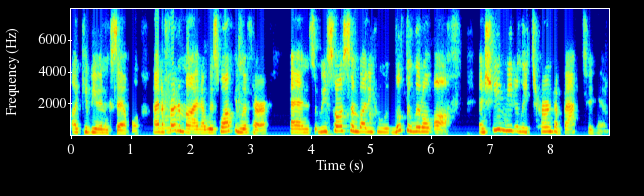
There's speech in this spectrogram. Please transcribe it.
I'll give you an example. I had a friend of mine, I was walking with her, and we saw somebody who looked a little off, and she immediately turned her back to him.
